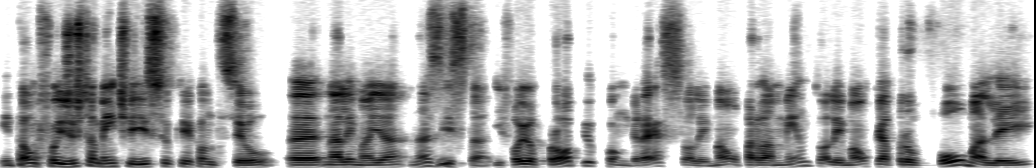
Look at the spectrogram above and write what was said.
Então, foi justamente isso que aconteceu eh, na Alemanha nazista. E foi o próprio Congresso alemão, o parlamento alemão, que aprovou uma lei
